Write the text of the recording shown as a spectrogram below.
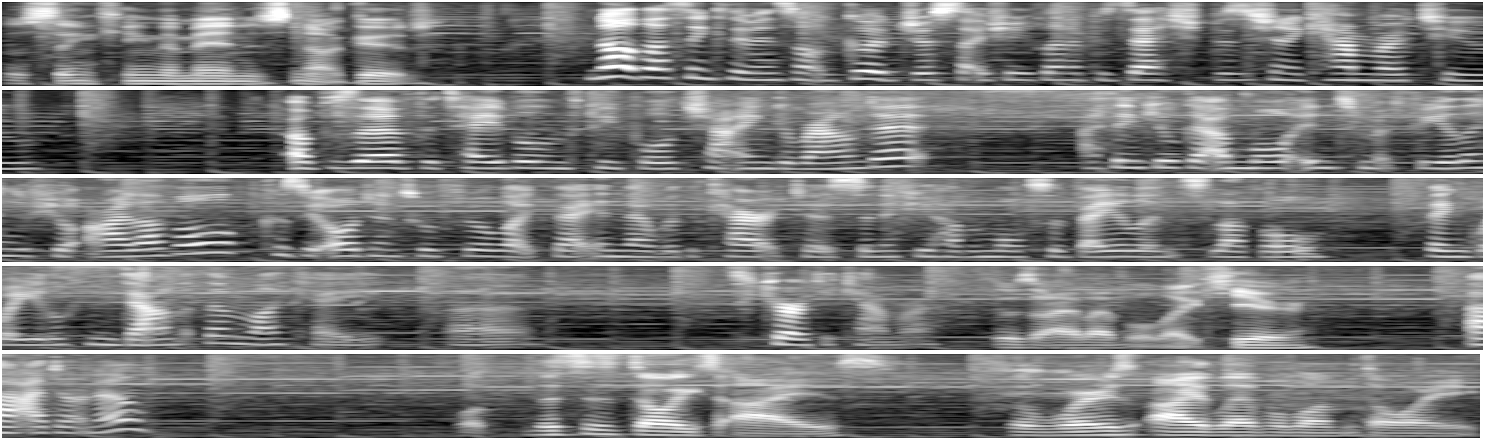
So sinking them in is not good. Not that sinking them in is not good, just that if you're going to possess, position a camera to observe the table and the people chatting around it, I think you'll get a more intimate feeling if you're eye level because the audience will feel like they're in there with the characters. And if you have a more surveillance level thing where you're looking down at them like a uh, security camera, So is eye level like here? uh, I don't know. Well, this is Doig's eyes. So where's eye level on Doig?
